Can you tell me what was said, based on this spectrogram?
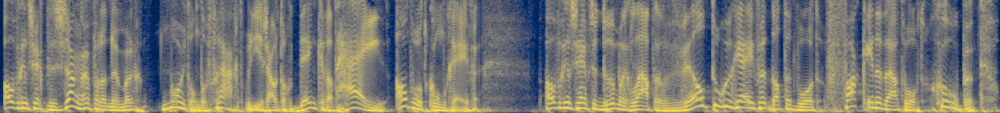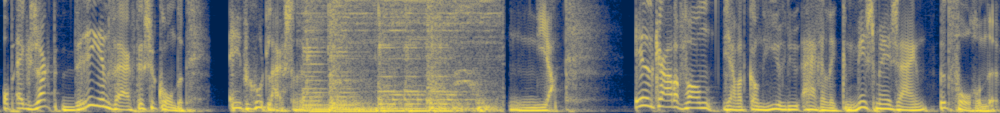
Overigens werd de zanger van het nummer nooit ondervraagd. Je zou toch denken dat hij antwoord kon geven. Overigens heeft de drummer later wel toegegeven dat het woord fuck inderdaad wordt geroepen. Op exact 53 seconden. Even goed luisteren. Ja. In het kader van, ja, wat kan hier nu eigenlijk mis mee zijn? Het volgende.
